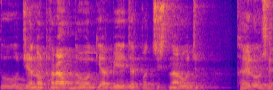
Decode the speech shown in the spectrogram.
તો જેનો ઠરાવ નવ અગિયાર બે હજાર પચીસના રોજ થયેલો છે.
